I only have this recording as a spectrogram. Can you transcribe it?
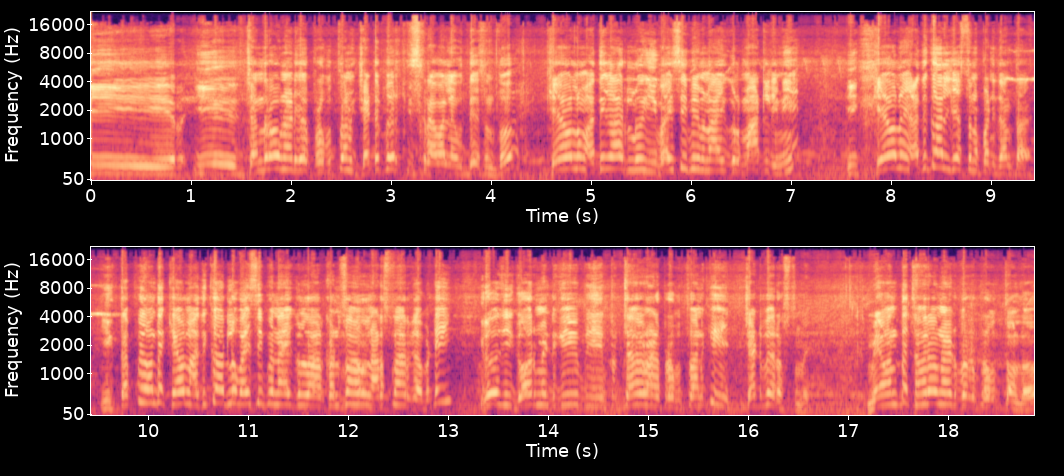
ఈ ఈ చంద్రబాబు నాయుడు గారి ప్రభుత్వానికి చెడ్డ పేరు తీసుకురావాలనే ఉద్దేశంతో కేవలం అధికారులు ఈ వైసీపీ నాయకుల మాటలిని ఈ కేవలం అధికారులు చేస్తున్న పని ఇదంతా. ఈ తప్పిదంతా కేవలం అధికారులు వైసీపీ నాయకుల కనుసనలు నడుస్తున్నారు కాబట్టి ఈరోజు ఈ గవర్నమెంట్కి ఈ చంద్రబాబు నాయుడు ప్రభుత్వానికి చెడ్డ పేరు వస్తుంది. మేమంతా చంద్రబాబు నాయుడు ప్రభుత్వంలో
